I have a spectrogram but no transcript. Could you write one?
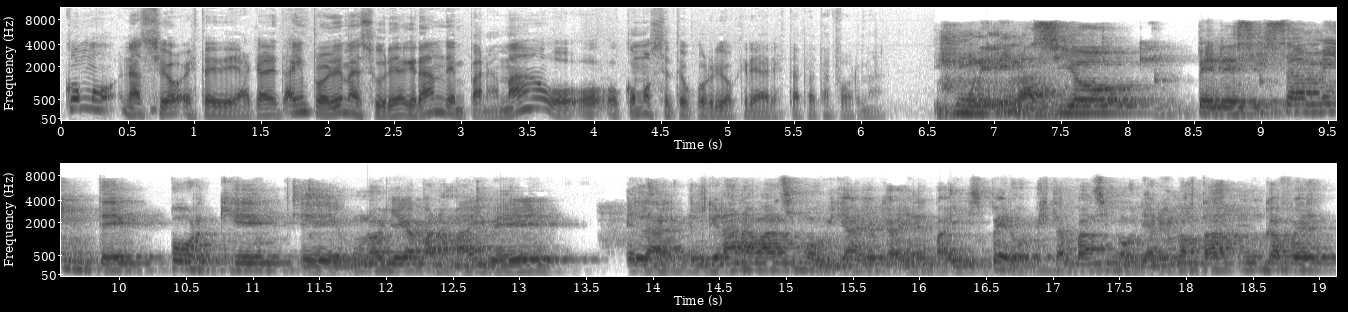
¿Cómo nació esta idea? ¿Hay un problema de seguridad grande en Panamá o, cómo se te ocurrió crear esta plataforma? Muneli nació precisamente porque eh, uno llega a Panamá y ve el, el, gran avance inmobiliario que hay en el país, pero este avance inmobiliario no está, nunca fue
